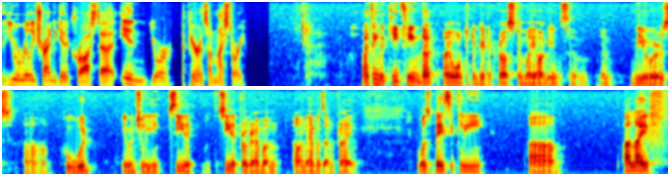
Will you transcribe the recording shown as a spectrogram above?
that you were really trying to get across uh, in your appearance on My Story? I think the key theme that I wanted to get across to my audience and, and viewers uh, who would eventually see the see the program on on Amazon Prime was basically uh, our life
